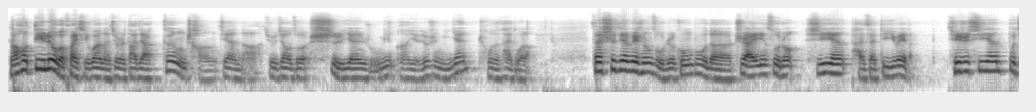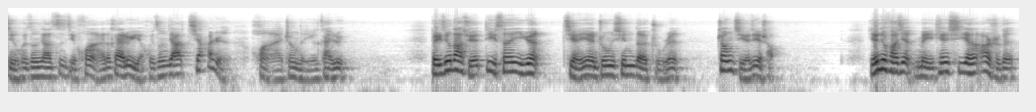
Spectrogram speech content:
然后第六个坏习惯呢，就是大家更常见的啊，就叫做嗜烟如命啊，也就是你烟抽的太多了。在世界卫生组织公布的致癌因素中，吸烟排在第一位的。其实吸烟不仅会增加自己患癌的概率，也会增加家人患癌症的一个概率。北京大学第三医院检验中心的主任张杰介绍，研究发现，每天吸烟二十根，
